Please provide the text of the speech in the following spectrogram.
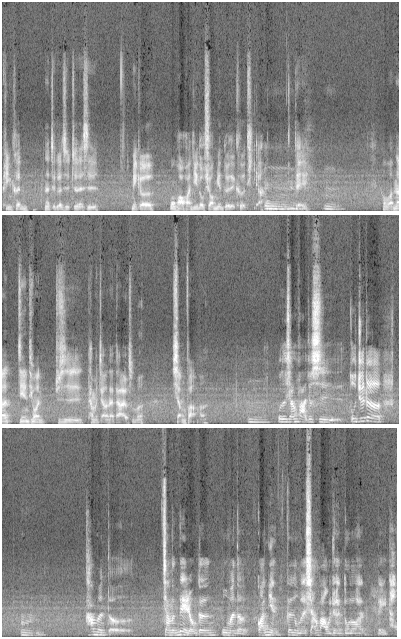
平衡，那这个是真的是每个文化环境都需要面对的课题啊。嗯，对，嗯，好吧，那今天听完就是他们讲的，那大家有什么想法吗？嗯，我的想法就是，我觉得，嗯，他们的讲的内容跟我们的观念跟我们的想法，我觉得很多都很雷同，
